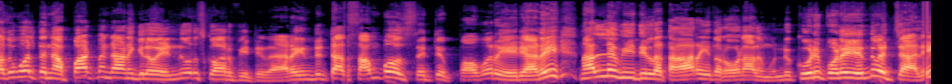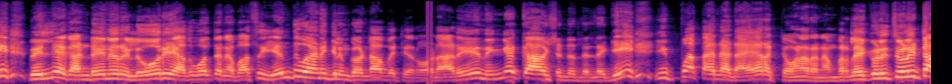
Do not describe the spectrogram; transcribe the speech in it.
അതുപോലെ തന്നെ അപ്പാർട്ട്മെന്റ് ആണെങ്കിലോ എണ്ണൂറ് സ്ക്വയർ ഫീറ്റ് വേറെ ഇണ്ടിട്ട സംഭവം സെറ്റ് പവർ ഏരിയ ആണ്. നല്ല വീതിയുള്ള ടാർ ചെയ്ത റോഡാണ് മുന്നിൽ കൂടി പോണേ. എന്ന് വെച്ചാൽ വലിയ കണ്ടെയ്നർ ലോറി അതുപോലെ തന്നെ ബസ് എന്ത് വേണമെങ്കിലും കൊണ്ടാൻ പറ്റിയ റോഡാണ് നിങ്ങൾക്ക് ആവശ്യമുണ്ടെന്നുണ്ടെങ്കിൽ ഇപ്പൊ തന്നെ ഡയറക്റ്റ് ഓണറെ നമ്പറിലേക്ക് വിളിച്ചോളിട്ടാ.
